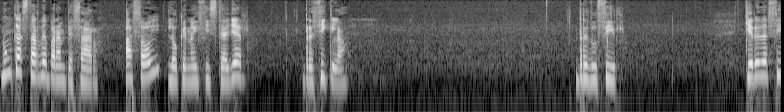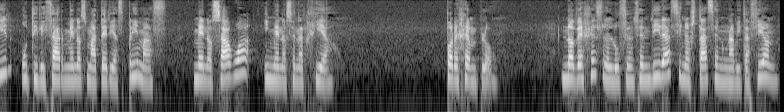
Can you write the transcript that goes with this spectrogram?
Nunca es tarde para empezar. Haz hoy lo que no hiciste ayer. Recicla. Reducir Quiere decir utilizar menos materias primas, menos agua y menos energía. Por ejemplo, no dejes la luz encendida si no estás en una habitación.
